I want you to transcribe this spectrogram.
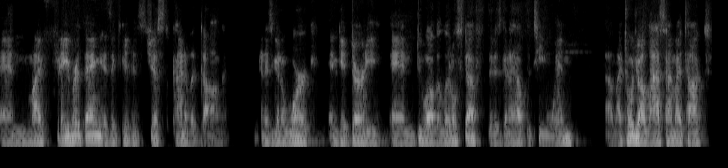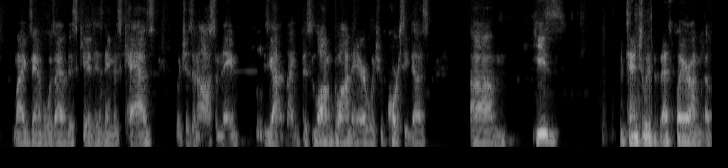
and my favorite thing is a kid that's just kind of a dog and is going to work and get dirty and do all the little stuff that is going to help the team win. Um, I told y'all last time I talked, my example was I have this kid, his name is Kaz, which is an awesome name. He's got like this long blonde hair, which of course he does. Um, he's potentially the best player on a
